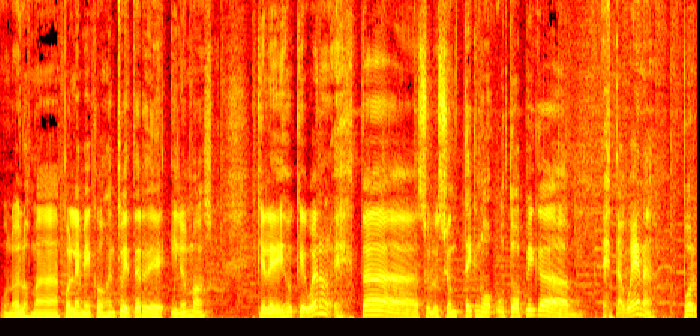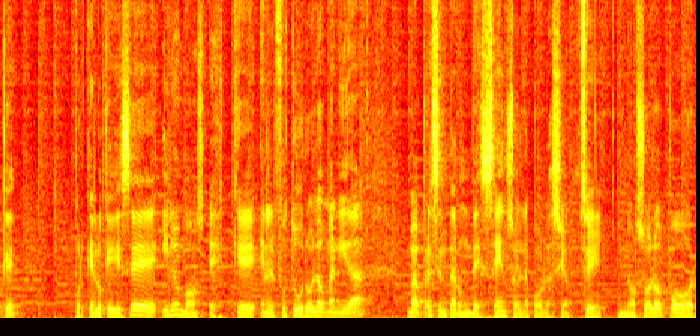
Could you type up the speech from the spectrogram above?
uno de los más polémicos en Twitter, de Elon Musk, que le dijo que, bueno, esta solución tecno-utópica está buena. ¿Por qué? Porque lo que dice Elon Musk es que en el futuro la humanidad va a presentar un descenso en la población. Sí. No solo por,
